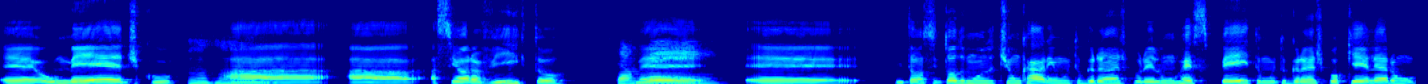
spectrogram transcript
é, o médico, uhum. a, a, a senhora Victor. Né, Também. Né? É, então, assim, todo mundo tinha um carinho muito grande por ele, um respeito muito grande, porque ele era um,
